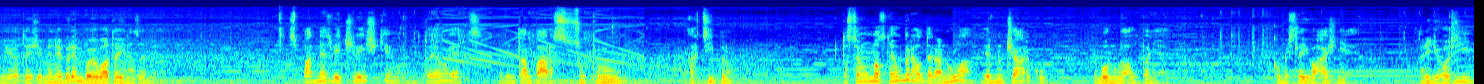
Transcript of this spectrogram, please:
Jo, takže my nebudeme bojovat tady na zemi. Spadne z větší výšky, no. to je jeho věc. Hodím tam pár suprů a chcípnu. To jsem mu moc neubral, teda nula, jednu čárku. Nebo nula úplně. Jako myslej vážně. Teď hoří.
